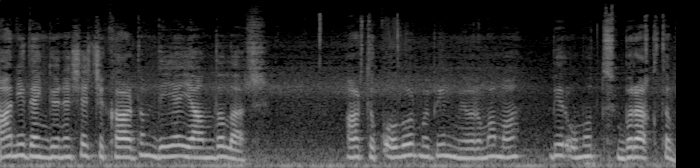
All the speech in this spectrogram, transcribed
Aniden güneşe çıkardım diye yandılar. Artık olur mu bilmiyorum ama bir umut bıraktım.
